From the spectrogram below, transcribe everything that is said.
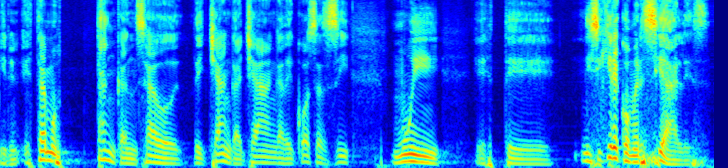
miren, estamos tan cansados de changa changa, de cosas así muy, este, ni siquiera comerciales,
